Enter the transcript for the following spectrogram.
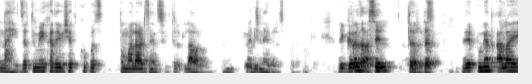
नाही. जर तुम्ही एखाद्या विषयात खूपच तुम्हाला अडचण असेल तर लावा पण एवढी अच्छा. नाही गरज पडत. म्हणजे गरज असेल तर. म्हणजे पुण्यात आलाय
